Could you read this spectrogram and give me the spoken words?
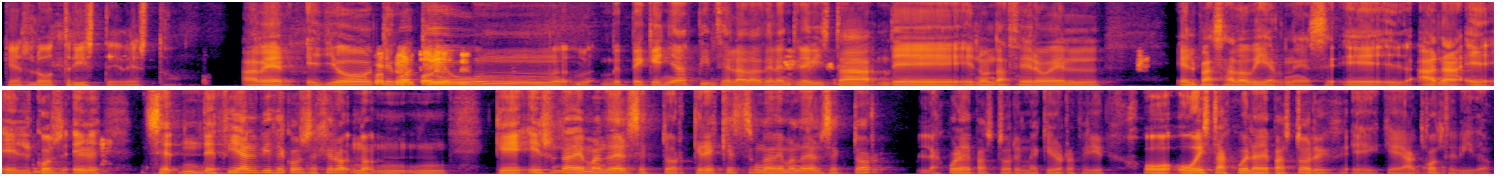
Que es lo triste de esto. A ver, eh, yo pues tengo aquí un, pequeñas pinceladas de la entrevista de en Onda Cero el, el pasado viernes. Eh, Ana, el, decía el viceconsejero no, mm, mm, que es una demanda del sector. ¿Crees que es una demanda del sector? La escuela de pastores, me quiero referir. O, esta escuela de pastores eh, que han concebido.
